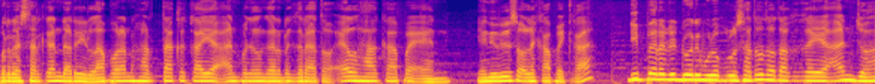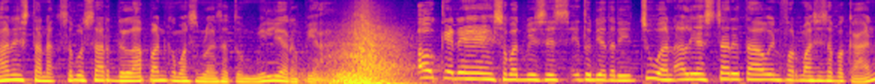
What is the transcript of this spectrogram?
Berdasarkan dari laporan harta kekayaan penyelenggara negara atau LHKPN yang dirilis oleh KPK, di periode 2021 total kekayaan Johannes Tanak sebesar 8,91 miliar rupiah. Oke deh sobat bisnis itu dia tadi cuan alias cari tahu informasi sepekan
